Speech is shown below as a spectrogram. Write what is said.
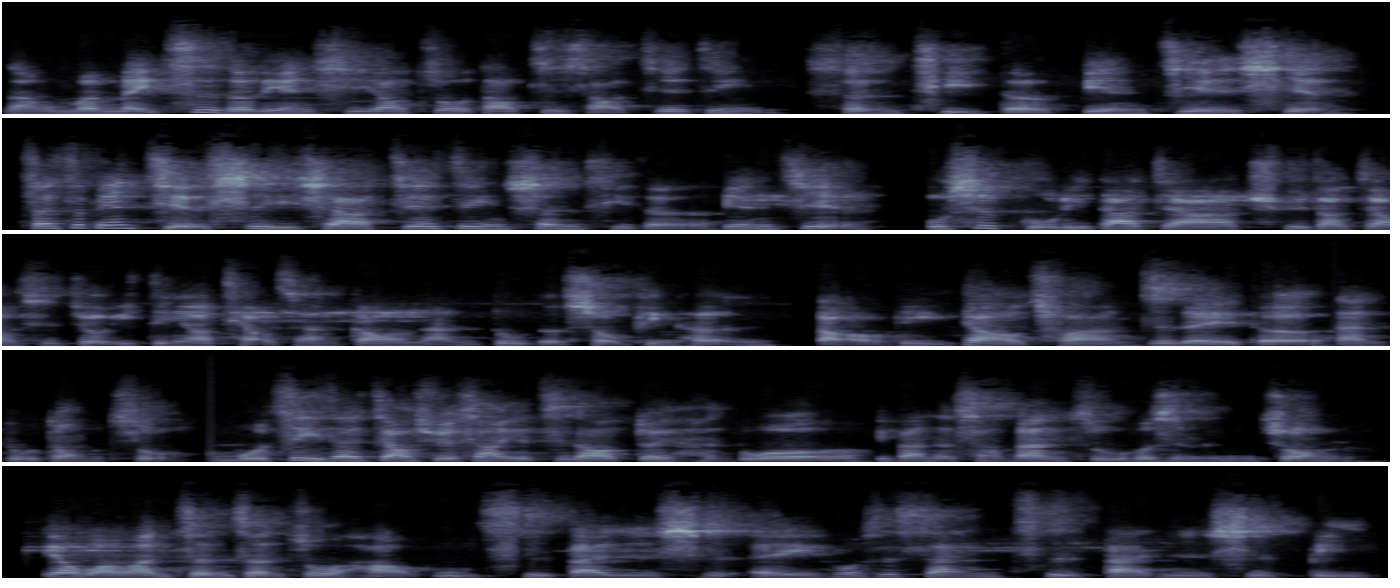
那我们每次的练习要做到至少接近身体的边界线。在这边解释一下，接近身体的边界。不是鼓励大家去到教室就一定要挑战高难度的手平衡、倒立、跳船之类的难度动作。我自己在教学上也知道，对很多一般的上班族或是民众，要完完整整做好五次拜日式 A 或是三次拜日式 B，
